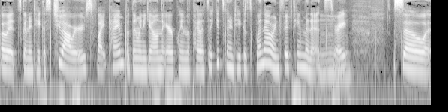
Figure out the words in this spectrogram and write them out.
"Oh, it's going to take us two hours flight time," but then when you get on the airplane, the pilot's like, "It's going to take us one hour and fifteen minutes," mm. right? So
